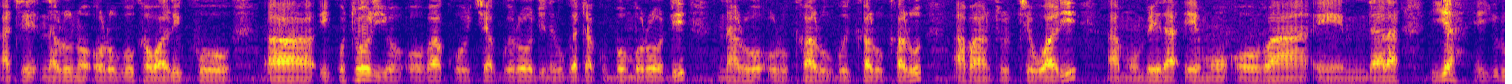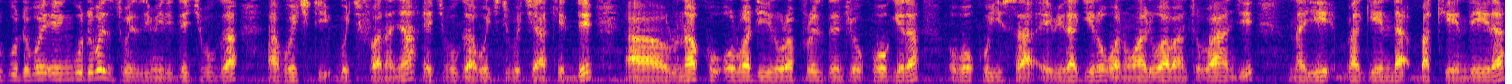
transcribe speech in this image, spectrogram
ate naluno oluguuka wali ku uh, equatorio oba ku kyaggwe road ne lugata ku bombo road nalwo lukalu bwekalukalu abantu tewali uh, mu mbeera emu oba endala. Ya enguudo bwe zitweziyimiridde ekibuga bwekiti bwe kifaananya ekibuga bwekiti bwe kyakedde uh, olunaku olwaddirira olwa pulezidenti okwogera oba okuyisa ebiragiro wano waliwo abantu bangi naye bagenda bakendeera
